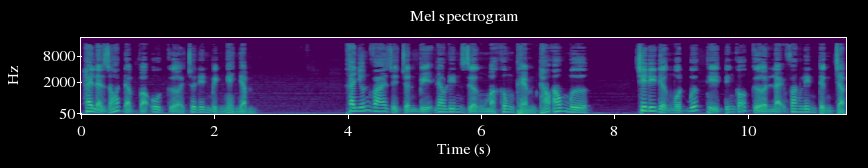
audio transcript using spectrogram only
Hay là gió đập vào ô cửa cho nên mình nghe nhầm? Kha nhún vai rồi chuẩn bị leo lên giường mà không thèm tháo áo mưa. Chỉ đi được một bước thì tiếng gõ cửa lại vang lên từng chập.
